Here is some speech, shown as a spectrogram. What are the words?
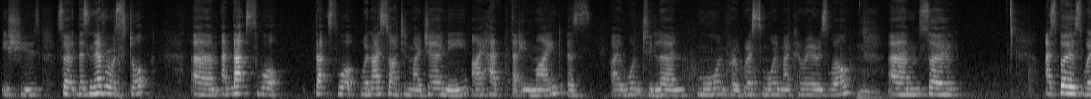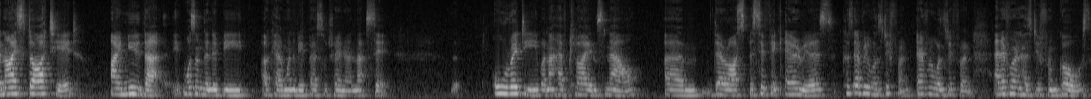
issues. So there's never a stop, um, and that's what that's what when I started my journey, I had that in mind as I want to learn more and progress more in my career as well. Um, so I suppose when I started, I knew that it wasn't going to be okay. I'm going to be a personal trainer and that's it. Already, when I have clients now, um, there are specific areas because everyone's different. Everyone's different, and everyone has different goals.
